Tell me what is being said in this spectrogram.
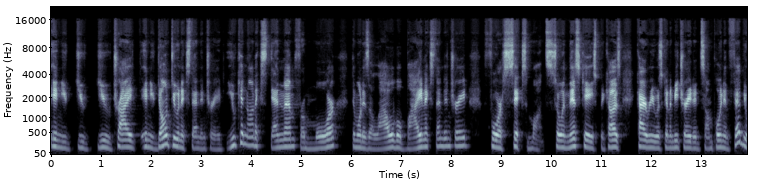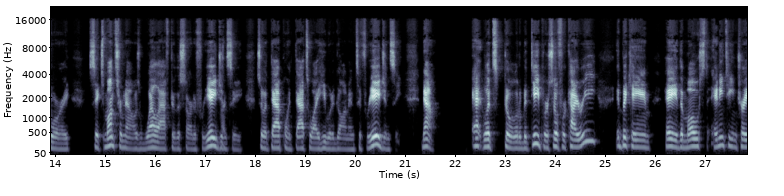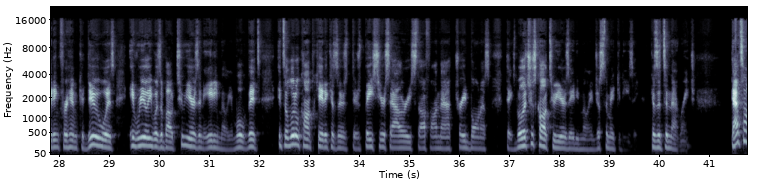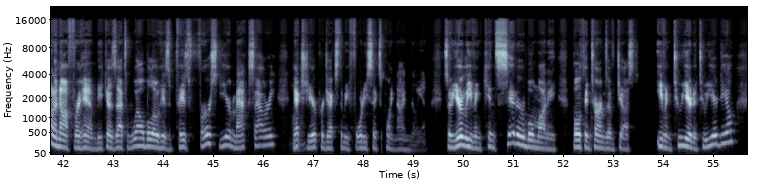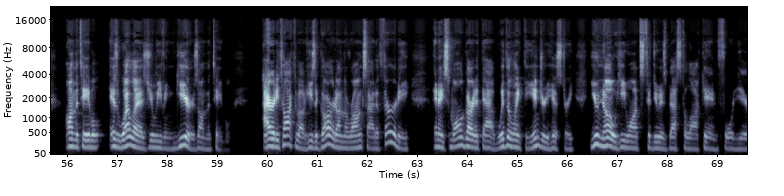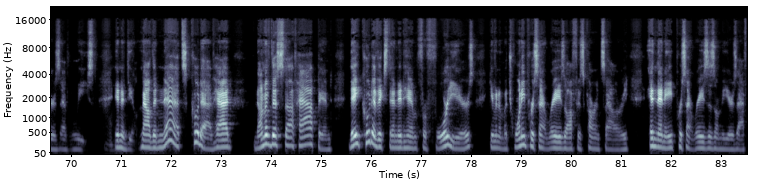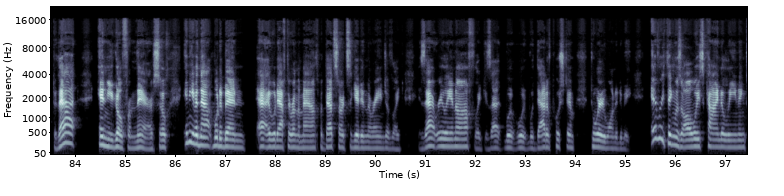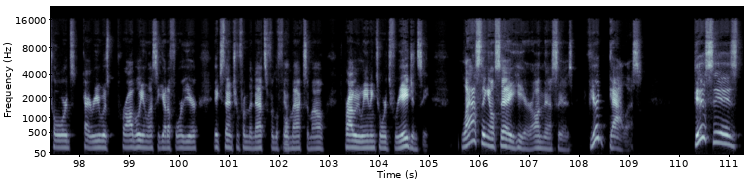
and you you you try and you don't do an extend and trade, you cannot extend them for more than what is allowable by an extend and trade for six months. So in this case, because Kyrie was going to be traded some point in February, six months from now is well after the start of free agency. Right. So at that point, that's why he would have gone into free agency. Now, at, let's go a little bit deeper. So for Kyrie, it became hey, the most any team trading for him could do was it really was about two years and 80 million. Well, it's it's a little complicated because there's there's base year salary stuff on that trade bonus things, but let's just call it two years, 80 million, just to make it easy, because it's in that range. That's not enough for him because that's well below his his first year max salary. Mm-hmm. Next year projects to be 46.9 million. So you're leaving considerable money, both in terms of just even two year to two year deal on the table, as well as you're leaving years on the table. I already talked about he's a guard on the wrong side of 30 and a small guard at that with a lengthy injury history. You know he wants to do his best to lock in four years at least mm-hmm. in a deal. Now, the Nets could have had none of this stuff happened. They could have extended him for four years, given him a 20% raise off his current salary, and then 8% raises on the years after that. And you go from there. So, and even that would have been I would have to run the math, but that starts to get in the range of like, is that really enough? Like, is that would, would, would that have pushed him to where he wanted to be? Everything was always kind of leaning towards Kyrie was probably, unless he got a four year extension from the Nets for the full yeah. max amount, probably leaning towards free agency. Last thing I'll say here on this is if you're Dallas, this is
